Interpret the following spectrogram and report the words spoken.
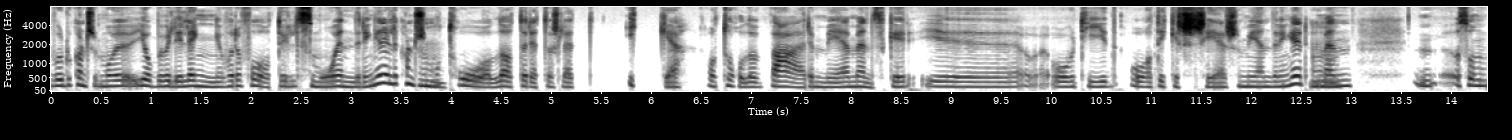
Hvor du kanskje må jobbe veldig lenge for å få til små endringer, eller kanskje må tåle at det rett og slett ikke Å tåle å være med mennesker i, over tid, og at det ikke skjer så mye endringer. Men mm, som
